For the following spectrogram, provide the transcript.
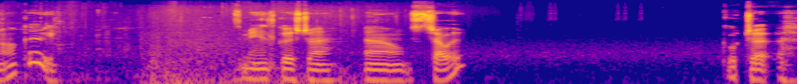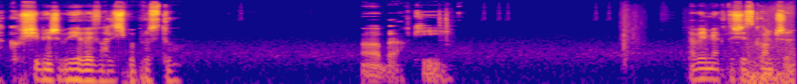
no okej. Zmienię tylko jeszcze e, strzały. Kurczę, ech, kusi mnie, żeby je wywalić po prostu. Dobra, kij. Ja wiem jak to się skończy.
